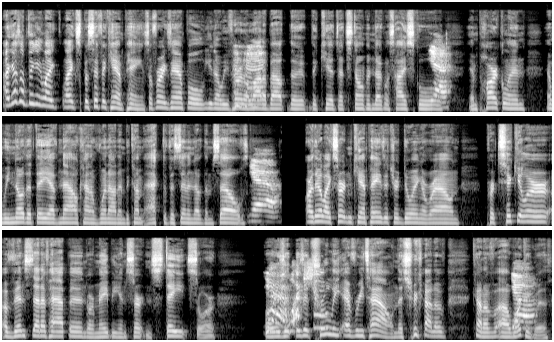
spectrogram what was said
I guess I'm thinking like like specific campaigns. So, for example, you know, we've heard mm-hmm. a lot about the the kids at Stoneman Douglas High School yeah. in Parkland, and we know that they have now kind of went out and become activists in and of themselves. Yeah. Are there like certain campaigns that you're doing around particular events that have happened, or maybe in certain states, or or yeah, is it well, is it truly Everytown that you're kind of kind of uh, yeah. working with?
